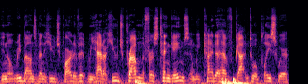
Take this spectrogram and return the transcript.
You know, rebound's been a huge part of it. We had a huge problem the first 10 games, and we kind of have gotten to a place where,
